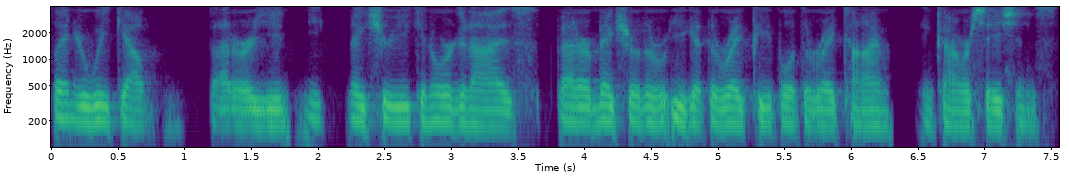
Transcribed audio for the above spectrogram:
Plan your week out better. You, you make sure you can organize better. Make sure that you get the right people at the right time in conversations.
